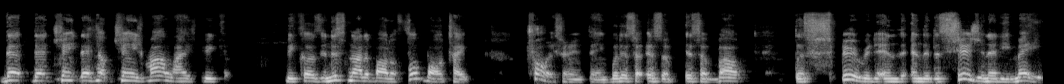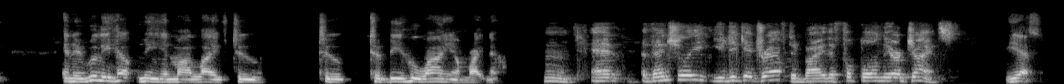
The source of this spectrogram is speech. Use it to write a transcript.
that that change that helped change my life because because and this is not about a football type choice or anything, but it's a, it's a, it's about the spirit and the, and the decision that he made, and it really helped me in my life to to to be who I am right now. Hmm. And eventually, you did get drafted by the football New York Giants. Yes.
